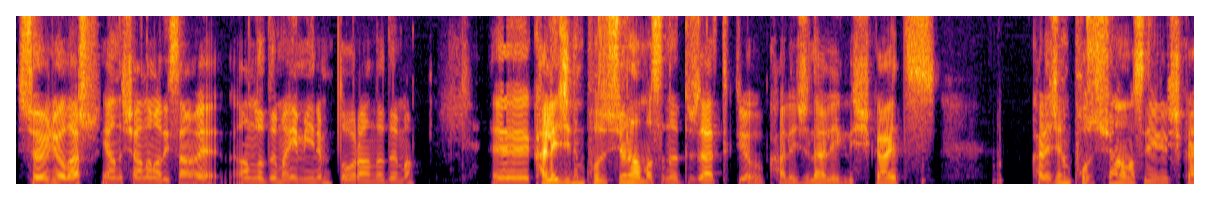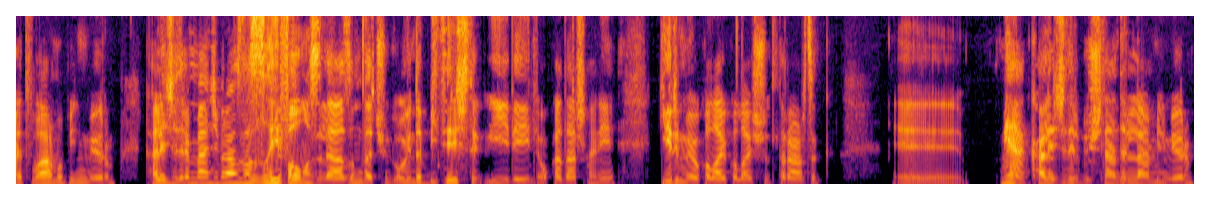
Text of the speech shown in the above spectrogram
söylüyorlar. Yanlış anlamadıysam ve anladığıma eminim. Doğru anladığıma. Ee, kalecinin pozisyon almasını düzelttik diyor. Kalecilerle ilgili şikayet kalecinin pozisyon almasıyla ilgili şikayet var mı bilmiyorum. Kalecilerin bence biraz daha zayıf olması lazım da çünkü oyunda bitiriş de iyi değil o kadar hani girmiyor kolay kolay şutlar artık. Ee, yani kalecileri güçlendirirler mi bilmiyorum.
